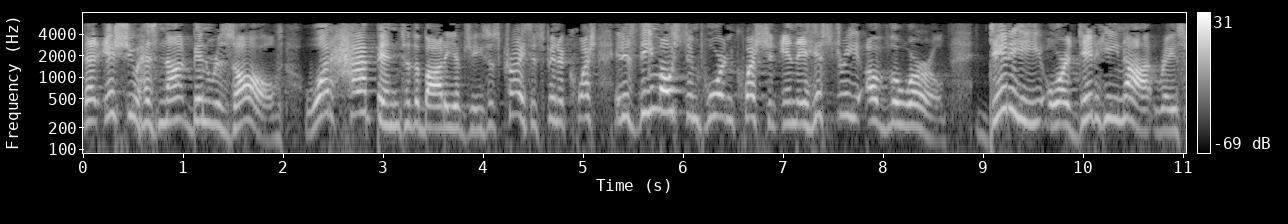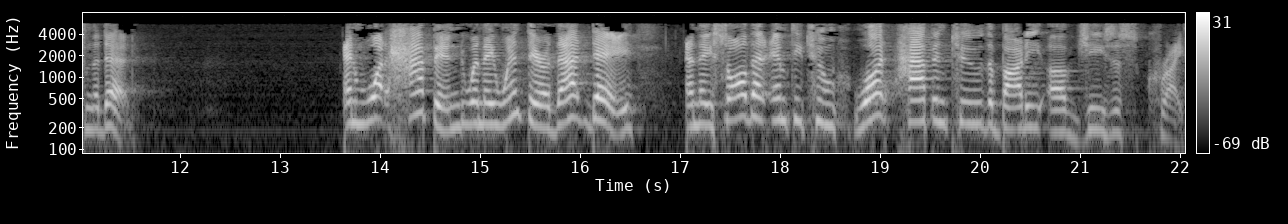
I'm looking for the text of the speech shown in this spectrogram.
that issue has not been resolved. What happened to the body of Jesus Christ? It's been a question. It is the most important question in the history of the world. Did he or did he not raise from the dead? And what happened when they went there that day and they saw that empty tomb, what happened to the body of Jesus Christ?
